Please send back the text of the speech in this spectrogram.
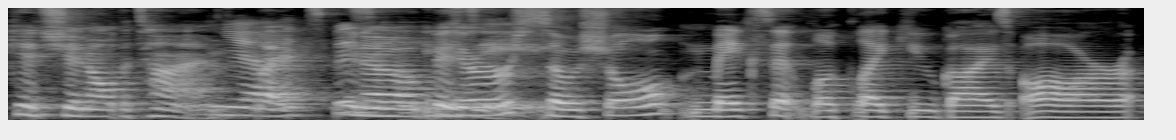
kitchen all the time. Yeah, like, it's You busy. know, busy. Your social makes it look like you guys are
